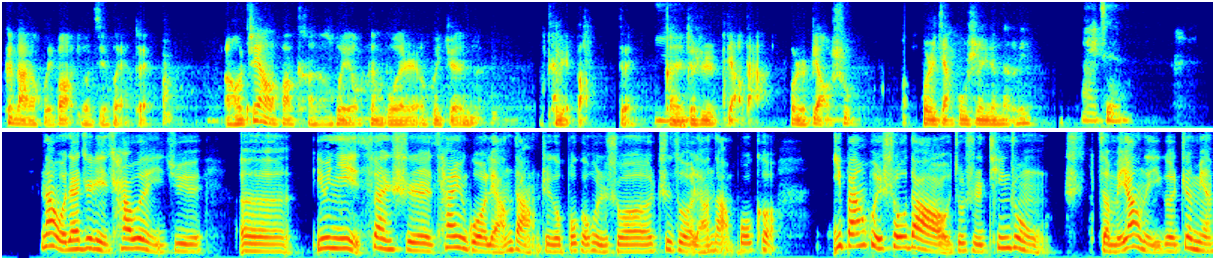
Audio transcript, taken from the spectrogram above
更大的回报，有机会对。然后这样的话，可能会有更多的人会觉得你特别棒，对，可能就是表达或者表述或者讲故事的一个能力。了解。那我在这里插问一句，呃，因为你也算是参与过两档这个播客，或者说制作两档播客，一般会收到就是听众怎么样的一个正面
